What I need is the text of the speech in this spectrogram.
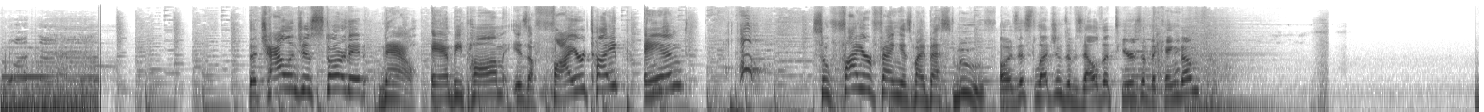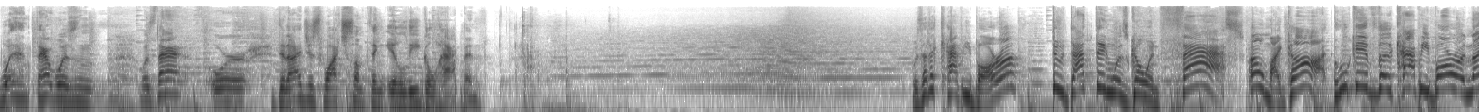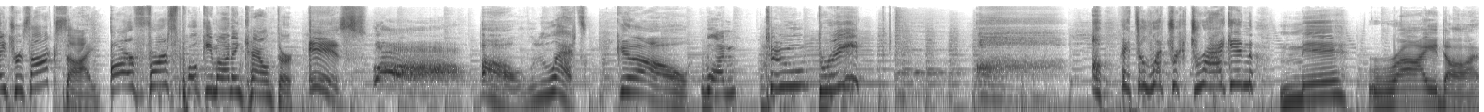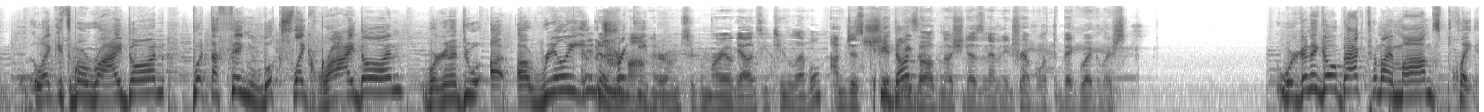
What The challenge has started now. Ambipom is a fire type and. So Fire Fang is my best move. Oh, is this Legends of Zelda Tears of the Kingdom? What, that wasn't. Was that? Or did I just watch something illegal happen? Was that a capybara? Dude, that thing was going fast. Oh my god. Who gave the capybara nitrous oxide? Our first Pokemon encounter is. Oh, let's go. One, two, three. Oh, oh it's Electric Dragon Miraidon. Like it's Miraidon, but the thing looks like Rhydon. We're gonna do a, a really I didn't know your mom had her own Super Mario Galaxy 2 level. I'm just She kidding. We doesn't. both know she doesn't have any trouble with the big wigglers. We're gonna go back to my mom's place.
